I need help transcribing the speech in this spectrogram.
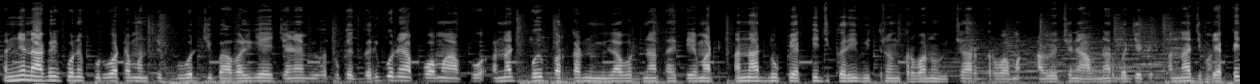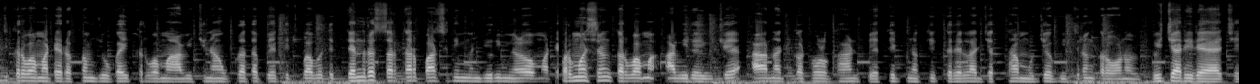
અન્ય નાગરિકોને પુરવઠા મંત્રી કુંવરજી બાવળીયાએ જણાવ્યું હતું કે ગરીબોને આપવામાં આવતું અનાજ કોઈ પ્રકારની મિલાવટ ના થાય તે માટે અનાજનું પેકેજ કરી વિતરણ કરવાનો વિચાર કરવામાં આવ્યો છે અને આવનાર બજેટ અનાજમાં પેકેજ કરવા માટે રકમ જોગાઈ કરવામાં આવી છે અને આ ઉપરાંત પેકેજ બાબતે કેન્દ્ર સરકાર પાસેથી મંજૂરી મેળવવા માટે પ્રમોશન કરવામાં આવી રહ્યું છે. આ અનાજ કઠોળ ખાંડ પેકેજ નક્કી કરેલા જથ્થા મુજબ વિતરણ કરવાનો વિચારી રહ્યા છે.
